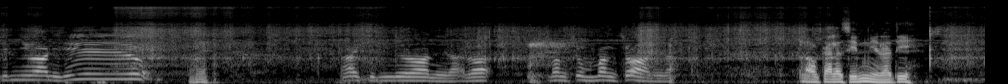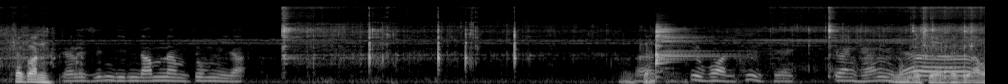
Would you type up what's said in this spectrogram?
กินอยู่รอนี่เด้วหากินอยู่รอนี่ล่ะรอบางซุ่มบางซ้อนี่ล่ะเรากาลสินธุ์นี่ละที่ซะก่อนกาฬสินธุ์ดินดำน้ำซุ่มนี่ล่ะเพื่อนคิวบอนคือแขก แกงหางนี่ลงไปเสียก็คือเอา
